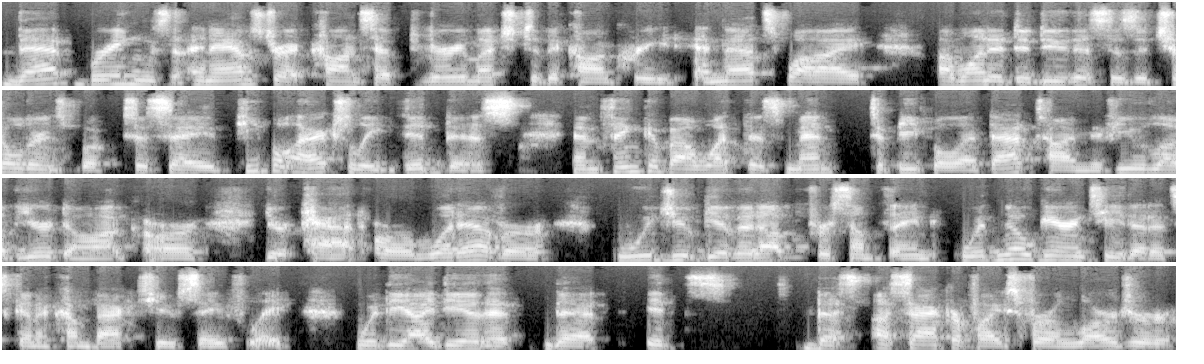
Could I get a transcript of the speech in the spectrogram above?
that brings an abstract concept very much to the concrete and that's why I wanted to do this as a children's book to say people actually did this and think about what this meant to people at that time. If you love your dog or your cat or whatever, would you give it up for something with no guarantee that it's going to come back to you safely? With the idea that that it's that's a sacrifice for a larger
